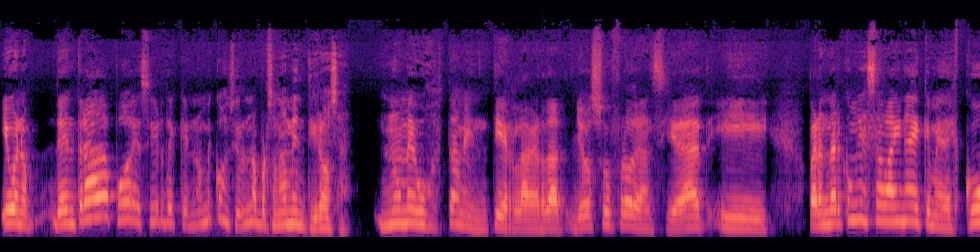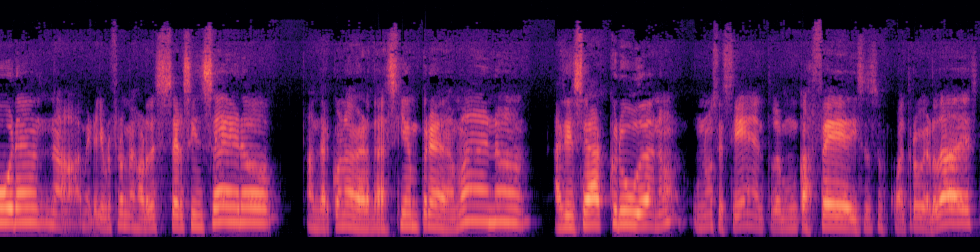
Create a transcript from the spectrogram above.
Y bueno, de entrada puedo decir de que no me considero una persona mentirosa. No me gusta mentir, la verdad. Yo sufro de ansiedad y para andar con esa vaina de que me descubran, no, mira, yo prefiero mejor de ser sincero, andar con la verdad siempre en la mano, así sea cruda, ¿no? Uno se siente, toma un café, dice sus cuatro verdades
